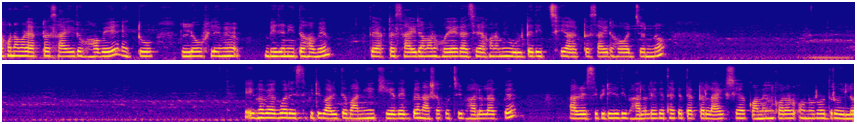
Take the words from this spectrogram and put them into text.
এখন আমার একটা সাইড হবে, একটু লো ফ্লেমে ভেজে নিতে হবে। তো একটা সাইড আমার হয়ে গেছে, এখন আমি উল্টে দিচ্ছি আর একটা সাইড হওয়ার জন্য। এইভাবে একবার রেসিপিটি বাড়িতে বানিয়ে খেয়ে দেখবেন, আশা করছি ভালো লাগবে। আর রেসিপিটি যদি ভালো লেগে থাকে, তো একটা লাইক শেয়ার কমেন্ট করার অনুরোধ রইল।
